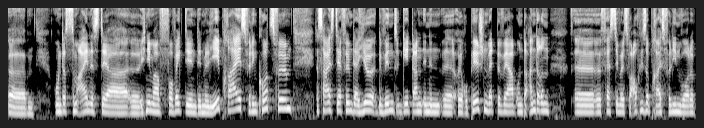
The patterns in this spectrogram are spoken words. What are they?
Ähm, und das zum einen ist der, äh, ich nehme mal vorweg den, den Millier-Preis für den Kurzfilm. Das heißt, der Film, der hier gewinnt, geht dann in den äh, europäischen Wettbewerb unter anderen äh, Festivals, wo auch dieser Preis verliehen wurde.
